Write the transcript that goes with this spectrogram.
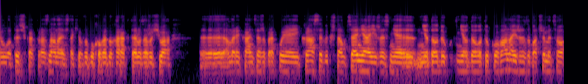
Łotyszka, która znana jest takiego wybuchowego charakteru, zarzuciła E, Amerykańce, że brakuje jej klasy wykształcenia i że jest niedoedukowana i że zobaczymy, co,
